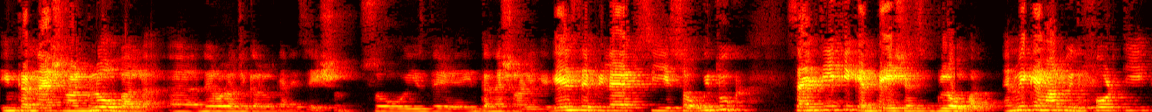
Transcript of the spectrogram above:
international global uh, neurological organization. So is the International League Against Epilepsy. So we took scientific and patients global, and we came up with 40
